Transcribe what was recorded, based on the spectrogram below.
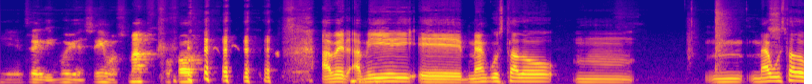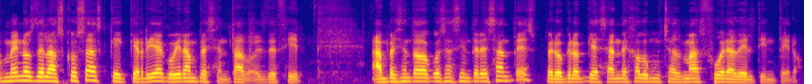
Eh, muy bien, seguimos. Mac, por favor. A ver, a mí eh, me han gustado. mm, mm, me ha gustado menos de las cosas que querría que hubieran presentado. Es decir, han presentado cosas interesantes, pero creo que se han dejado muchas más fuera del tintero.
